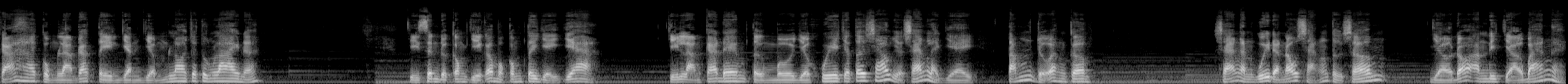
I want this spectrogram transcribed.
Cả hai cùng làm ra tiền dành dụm lo cho tương lai nữa. Chị xin được công việc ở một công ty giày da. Chị làm ca đêm từ 10 giờ khuya cho tới 6 giờ sáng là về, Tắm rửa ăn cơm. Sáng anh Quý đã nấu sẵn từ sớm, Giờ đó anh đi chợ bán rồi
